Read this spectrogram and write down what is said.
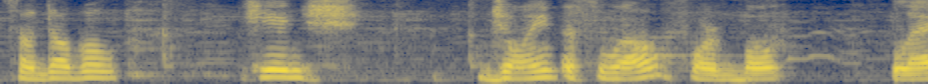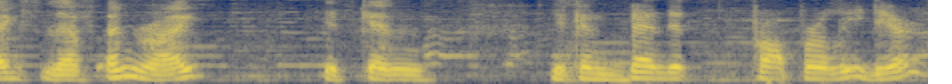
So double hinge joint as well for both legs left and right. It can, you can bend it properly there.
